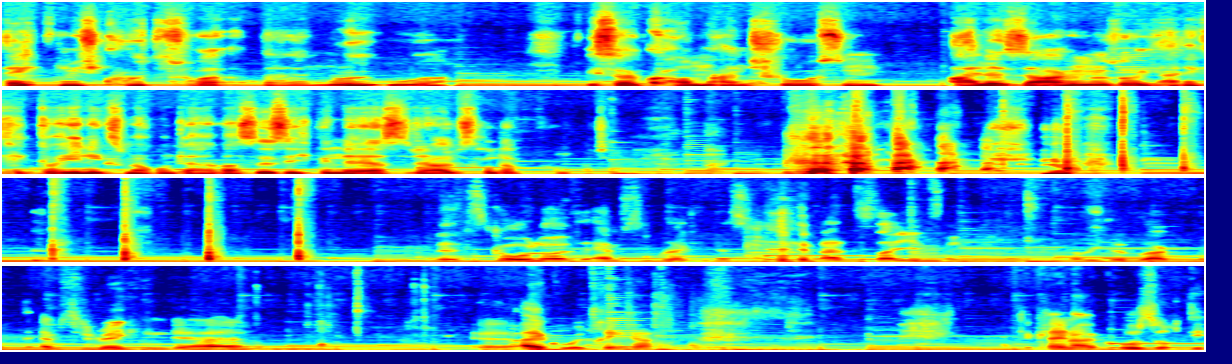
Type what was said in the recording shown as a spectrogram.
weckt mich kurz vor äh, 0 Uhr. Ich soll komm anstoßen. Alle sagen nur so, ja, der kriegt doch eh nichts mehr runter. Was ist? Ich bin der Erste, der alles runterbekommen hat. Let's go, Leute. MC Breaking, das, Nein, das sag ich jetzt nicht. Was ich jetzt sagen. MC Breaking, der ähm, äh, Alkoholtrinker. Der kleine Alkoholsuchti.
